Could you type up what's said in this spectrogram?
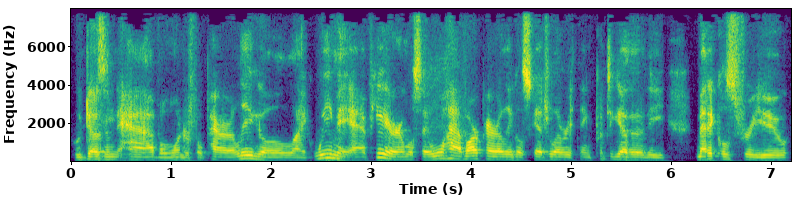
who doesn't have a wonderful paralegal like we may have here, and we'll say we'll have our paralegal schedule everything, put together the medicals for you.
